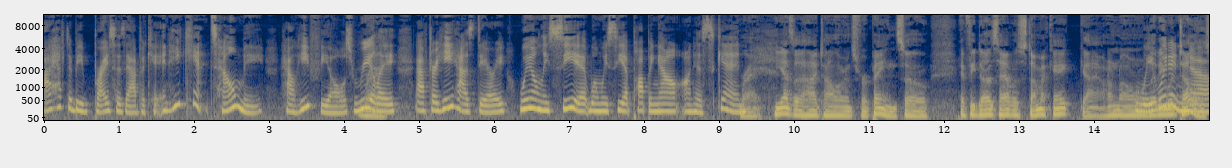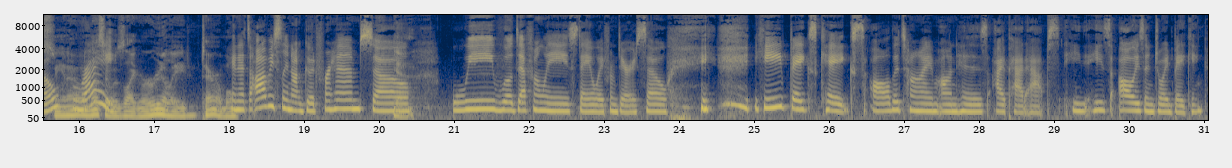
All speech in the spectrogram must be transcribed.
I have to be Bryce's advocate and he can't tell me how he feels really after he has dairy. We only see it when we see it popping out on his skin. Right. He has a high tolerance for pain, so if he does have a stomach ache, I don't know. We that he wouldn't would tell know. us, you know, unless it was like really terrible. And it's obviously not good for him. So we will definitely stay away from dairy. So he, bakes cakes all the time on his iPad apps. He he's always enjoyed baking.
